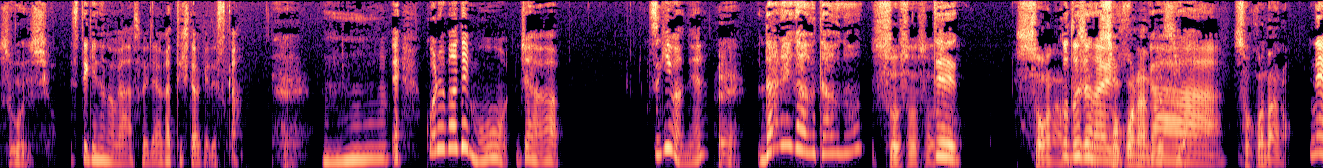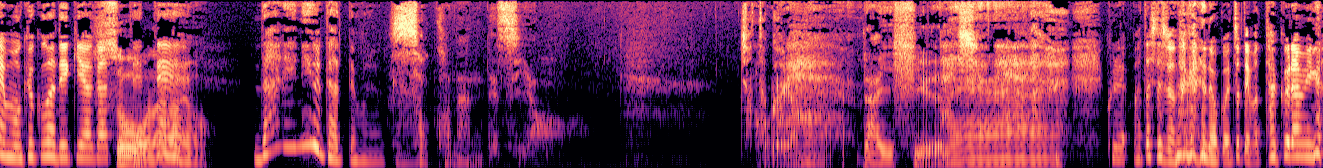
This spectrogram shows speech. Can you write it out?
すごいですよ。素敵なのがそれで上がってきたわけですか。えうーん。え、これはでも、じゃあ、次はね、ええ誰が歌うの？えそうそうそうでそう。そうなんこですよ。とじゃないですか。そこなんですよ。そこなの。ねもう曲は出来上がってて。そうなのよ。誰に歌ってもらうか。そこなんですよ。ちょっとこれこれが、ね、来週ね。これ私たちの中でのこうちょっと今企みが。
